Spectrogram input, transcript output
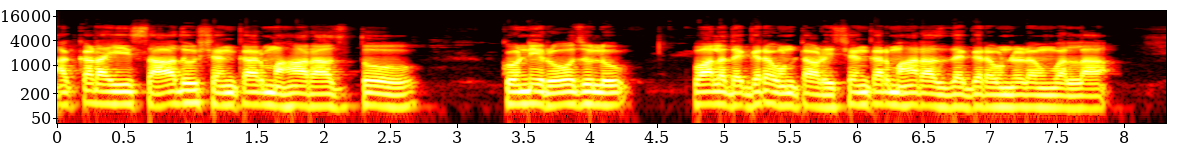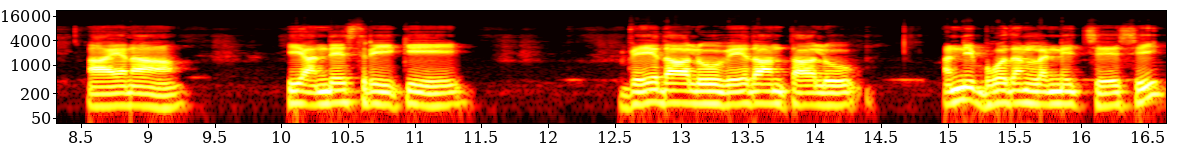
అక్కడ ఈ సాధు శంకర్ మహారాజుతో కొన్ని రోజులు వాళ్ళ దగ్గర ఉంటాడు. ఈ శంకర్ మహారాజ్ దగ్గర ఉండడం వల్ల ఆయన ఈ అందేశ్రీకి వేదాలు వేదాంతాలు అన్ని బోధనలన్నీ చేసి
